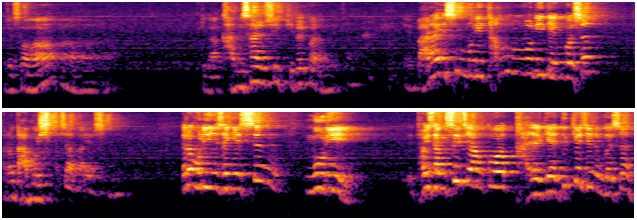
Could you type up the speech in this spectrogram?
그래서 어, 우리가 감사할 수 있기를 바랍니다. 마라의 신물이 단물이 된 것은 바로 나무 십자가였습니다. 여러분 우리 인생에 쓴 물이 더 이상 쓰지 않고 달게 느껴지는 것은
